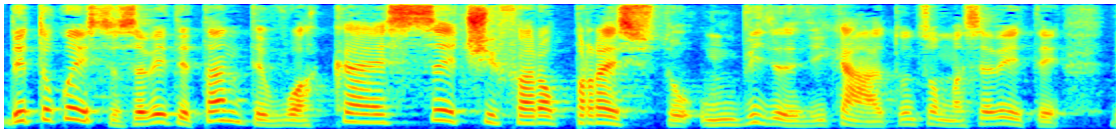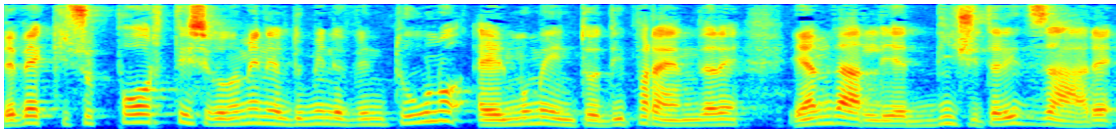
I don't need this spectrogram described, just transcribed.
Detto questo, se avete tante VHS ci farò presto un video dedicato, insomma se avete dei vecchi supporti, secondo me nel 2021 è il momento di prendere e andarli a digitalizzare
